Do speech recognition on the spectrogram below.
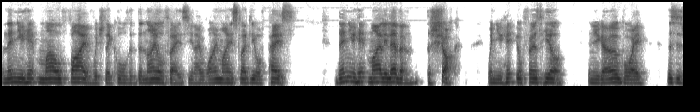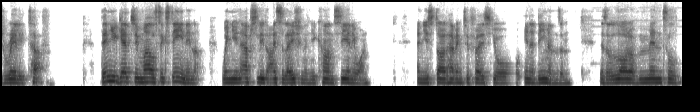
And then you hit mile five, which they call the denial phase. You know, why am I slightly off pace? Then you hit mile 11, the shock when you hit your first hill and you go, oh boy, this is really tough. Then you get to mile 16 in when you're in absolute isolation and you can't see anyone and you start having to face your inner demons and there's a lot of mental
